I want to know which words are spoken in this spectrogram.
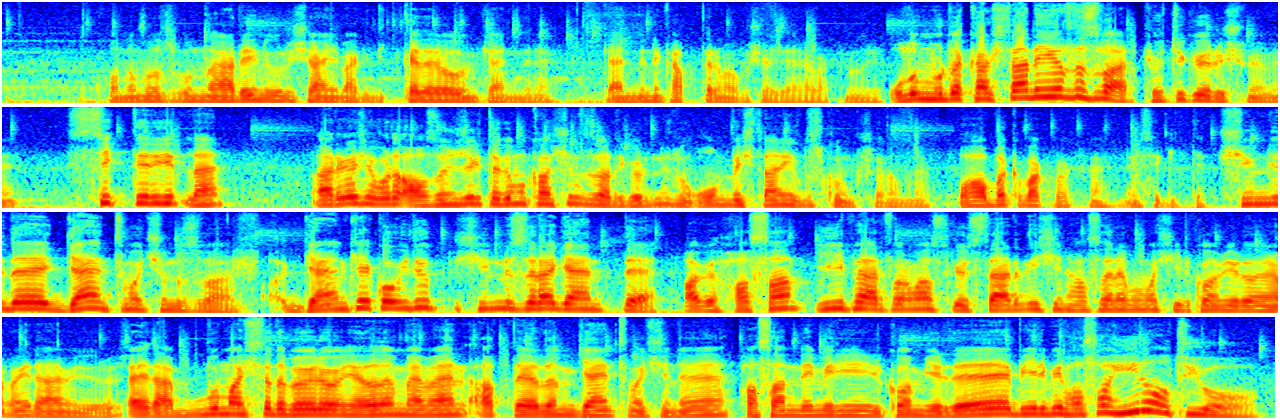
Konumuz bunlar değil Nuri Şahin bak dikkat et oğlum kendine. Kendini kaptırma bu şeylere bak Nuri. Oğlum burada kaç tane yıldız var? Kötü görüşme mi? Siktir git lan. Arkadaşlar burada az önceki takımın kaç yıldız vardı gördünüz mü? 15 tane yıldız koymuşlar amına. Aa bak bak bak. Heh, neyse gitti. Şimdi de Gent maçımız var. Genk'e koyduk. Şimdi sıra Gent'te. Abi Hasan iyi performans gösterdiği için Hasan'ı bu maçı ilk 11'de oynatmaya devam ediyoruz. Evet abi bu maçta da böyle oynayalım. Hemen atlayalım Gent maçını. Hasan Demir yine ilk 11'de. 1-1 Hasan yine atıyor.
